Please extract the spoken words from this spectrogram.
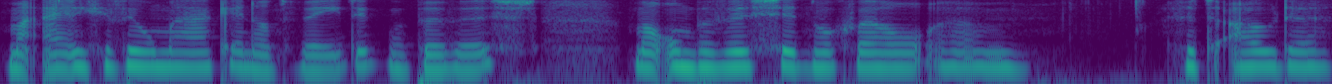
mijn eigen wil maken. En dat weet ik bewust. Maar onbewust zit nog wel um, het oude,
